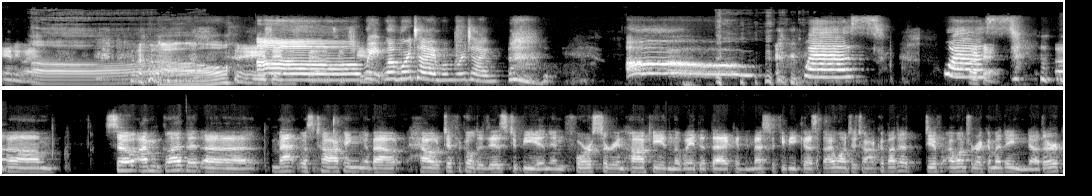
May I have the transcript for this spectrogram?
Anyway. Aw. Oh. Oh, wait, one more time, one more time. oh, Wes, Wes. um, so I'm glad that uh, Matt was talking about how difficult it is to be an enforcer in hockey and the way that that can mess with you. Because I want to talk about a diff- I want to recommend another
